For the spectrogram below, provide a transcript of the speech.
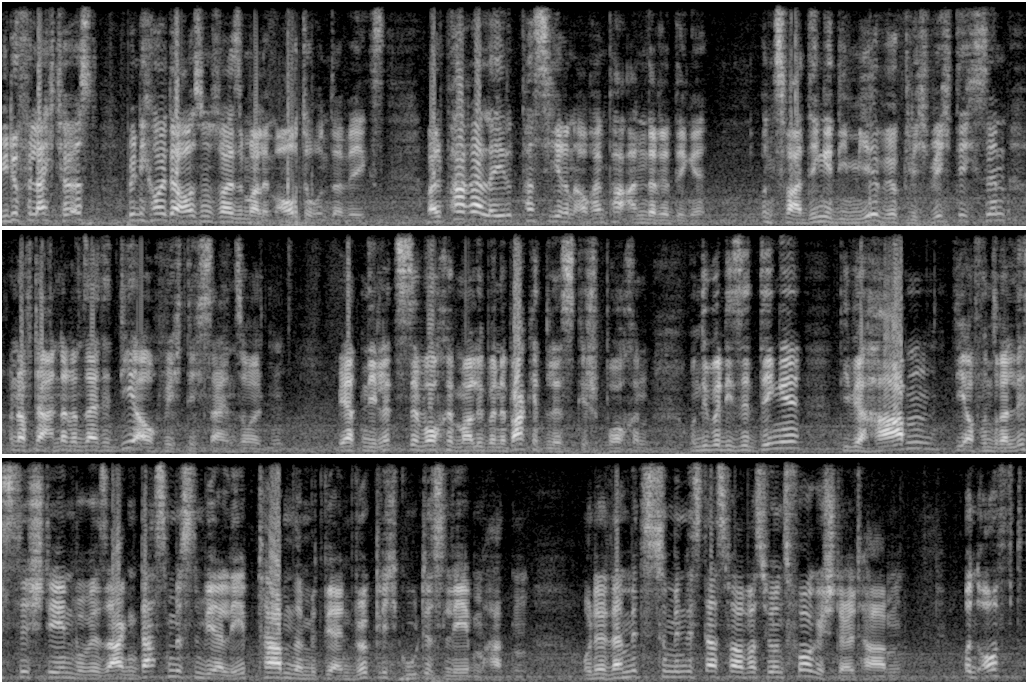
Wie du vielleicht hörst, bin ich heute ausnahmsweise mal im Auto unterwegs, weil parallel passieren auch ein paar andere Dinge. Und zwar Dinge, die mir wirklich wichtig sind und auf der anderen Seite dir auch wichtig sein sollten. Wir hatten die letzte Woche mal über eine Bucketlist gesprochen und über diese Dinge, die wir haben, die auf unserer Liste stehen, wo wir sagen, das müssen wir erlebt haben, damit wir ein wirklich gutes Leben hatten. Oder damit es zumindest das war, was wir uns vorgestellt haben. Und oft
